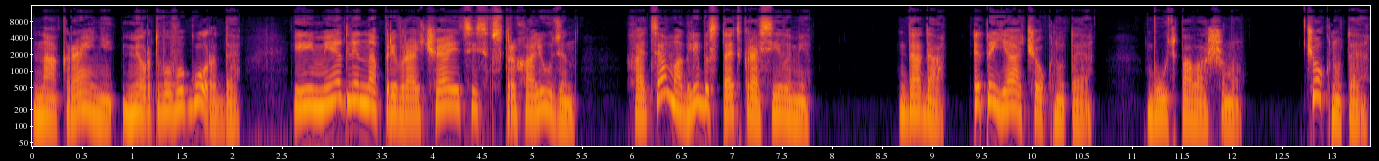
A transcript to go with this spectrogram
на окраине мертвого города и медленно превращаетесь в страхолюдин, хотя могли бы стать красивыми. Да-да, это я чокнутая. Будь по-вашему. Чокнутая.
